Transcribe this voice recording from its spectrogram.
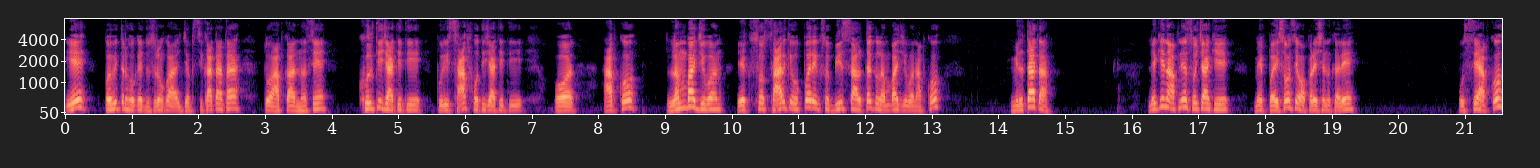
ये पवित्र होकर दूसरों को जब सिखाता था तो आपका नसें खुलती जाती थी, पूरी साफ़ होती जाती थी और आपको लंबा जीवन 100 साल के ऊपर 120 साल तक लंबा जीवन आपको मिलता था। लेकिन आपने सोचा कि मैं पैसों से ऑपरेशन करे उससे आपको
